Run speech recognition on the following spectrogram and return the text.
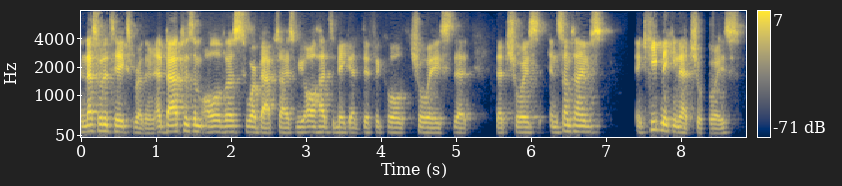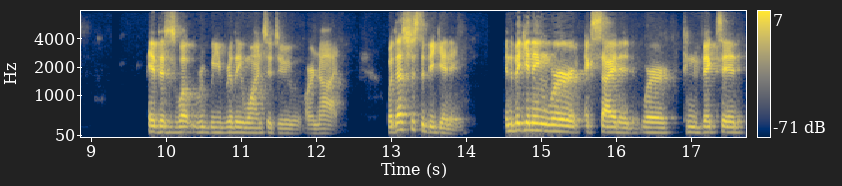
And that's what it takes, brethren. At baptism, all of us who are baptized, we all had to make that difficult choice, that, that choice, and sometimes, and keep making that choice if this is what we really want to do or not. But that's just the beginning. In the beginning, we're excited, we're convicted.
